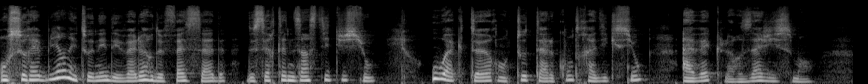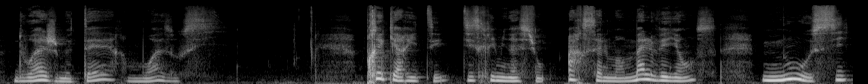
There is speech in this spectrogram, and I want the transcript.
On serait bien étonné des valeurs de façade de certaines institutions ou acteurs en totale contradiction avec leurs agissements. Dois-je me taire moi aussi? Précarité, discrimination, harcèlement, malveillance, nous aussi,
